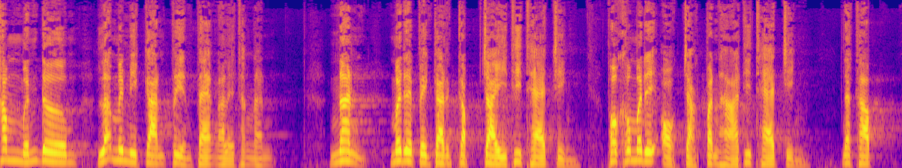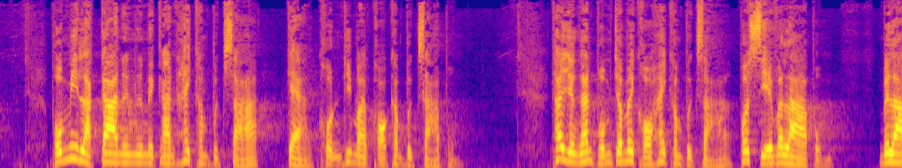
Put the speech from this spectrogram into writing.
ทำเหมือนเดิม และไม่มีการเปลี่ยนแปลงอะไรทั้งนั้น นั่นไม่ได้เป็นการกลับใจที่แท้จริง เพราะเขาไม่ได้ออกจากปัญหาที่แท้จริงนะครับ ผมมีหลักการหนึ่งในการให้คำปรึกษาแก่คนที่มาขอคำปรึกษาผม ถ้าอย่างนั้นผมจะไม่ขอให้คำปรึกษา เพราะเสียเวลาผม เวลา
